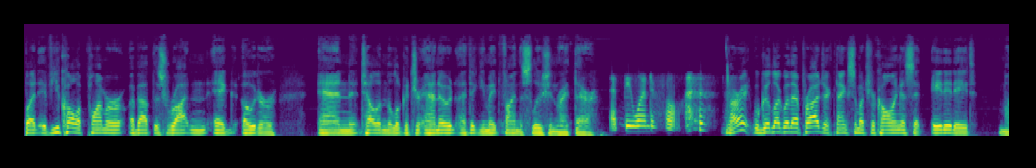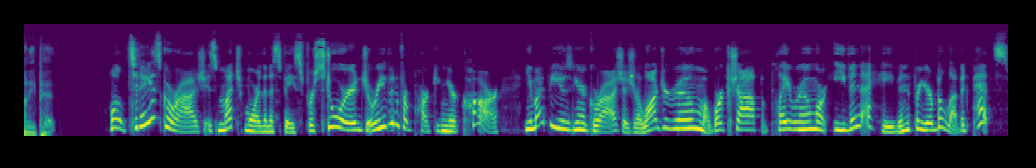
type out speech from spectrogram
But if you call a plumber about this rotten egg odor and tell them to look at your anode, I think you might find the solution right there. That'd be wonderful. All right. Well, good luck with that project. Thanks so much for calling us at 888 Money Pit. Well, today's garage is much more than a space for storage or even for parking your car. You might be using your garage as your laundry room, a workshop, a playroom, or even a haven for your beloved pets.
